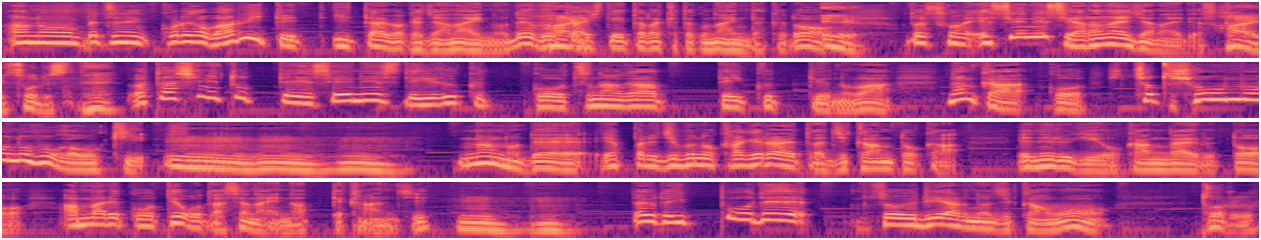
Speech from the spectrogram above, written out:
あの別にこれが悪いと言いたいわけじゃないので誤はい。解していただきたくないんだけど、ええ。私その SNS やらないじゃないですか。はいそうですね私にとって SNS で緩くこうつながっていくっていうのはなんかこうちょっと消耗の方が大きい。うんうん。なのでやっぱり自分の限られた時間とかエネルギーを考えるとあんまりこう手を出せないなって感じ。うんうんだけど一方でそういうリアルな時間を取る。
